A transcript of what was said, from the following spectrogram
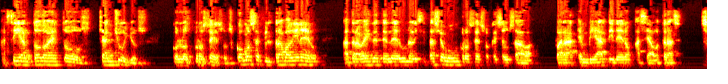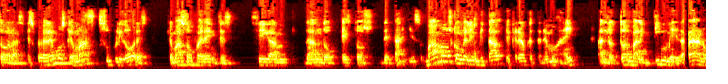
hacían todos estos chanchullos con los procesos? ¿Cómo se filtraba dinero? a través de tener una licitación o un proceso que se usaba para enviar dinero hacia otras zonas. Esperemos que más suplidores, que más oferentes sigan dando estos detalles. Vamos con el invitado que creo que tenemos ahí, al doctor Valentín Medrano.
